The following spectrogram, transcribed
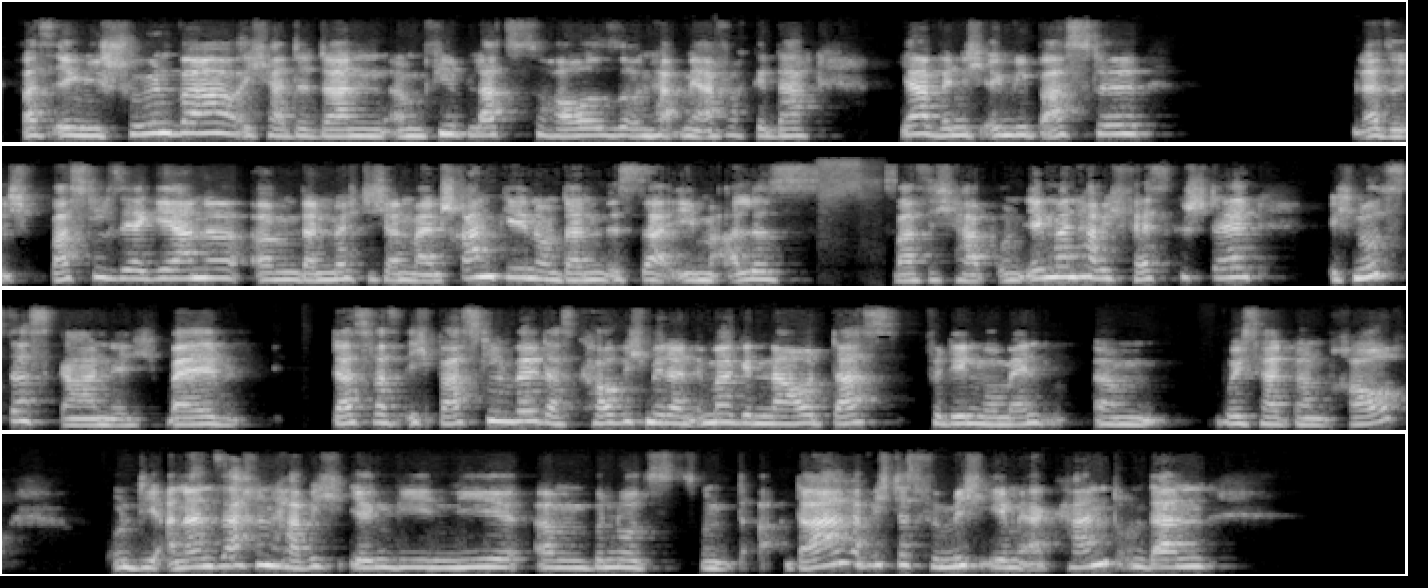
was irgendwie schön war. Ich hatte dann ähm, viel Platz zu Hause und habe mir einfach gedacht, ja, wenn ich irgendwie bastel, also ich bastel sehr gerne, ähm, dann möchte ich an meinen Schrank gehen und dann ist da eben alles, was ich habe. Und irgendwann habe ich festgestellt, ich nutze das gar nicht, weil das, was ich basteln will, das kaufe ich mir dann immer genau das für den Moment, ähm, wo ich es halt dann brauche. Und die anderen Sachen habe ich irgendwie nie ähm, benutzt. Und da habe ich das für mich eben erkannt. Und dann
